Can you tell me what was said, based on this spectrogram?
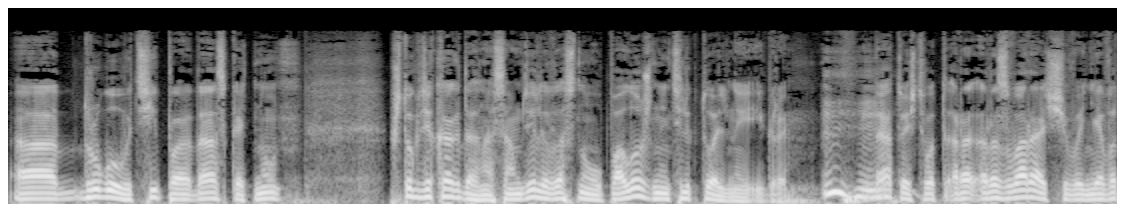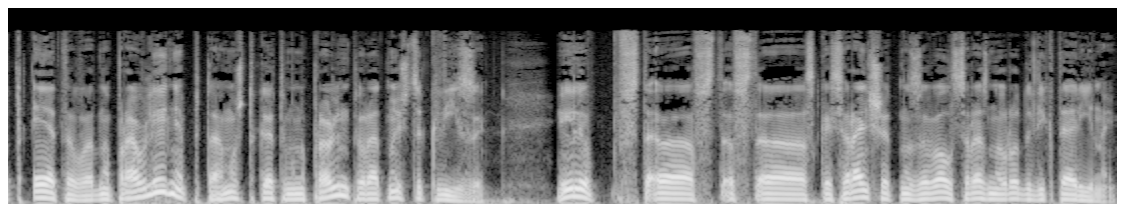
а, другого типа, да, сказать, ну, что где когда, на самом деле, в основу положены интеллектуальные игры. Mm-hmm. Да, то есть вот разворачивание вот этого направления, потому что к этому направлению, например, относятся квизы. Или, в, в, в, в, сказать, раньше это называлось разного рода викториной.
